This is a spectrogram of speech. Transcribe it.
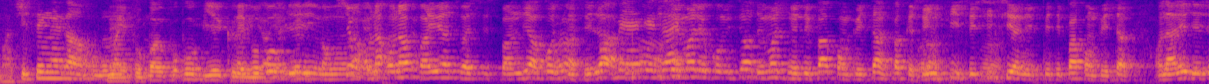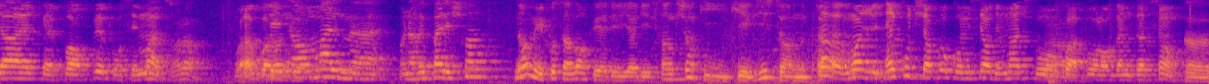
Match. Et c'est un gars pour Mais il ne faut pas, faut pas oublier que Mais il faut pas oublier, des sanctions. on a, on a failli être suspendu à cause Voilà, de cela. si seulement le commissaire de match n'était pas compétent, parce que c'est une fille, c'est si, si elle n'était pas compétente, on allait déjà être forfait pour ces matchs. Voilà. Voilà. C'est normal, mais on n'avait pas le choix. Non, mais il faut savoir qu'il y, a des- il y a des sanctions qui, qui existent. hein, après. Ah, moi, j'ai un coup de chapeau au commissaire de match pour quoi Pour l'organisation. Euh,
